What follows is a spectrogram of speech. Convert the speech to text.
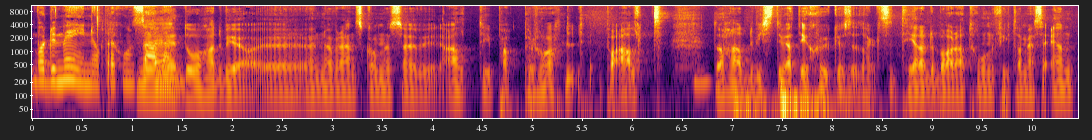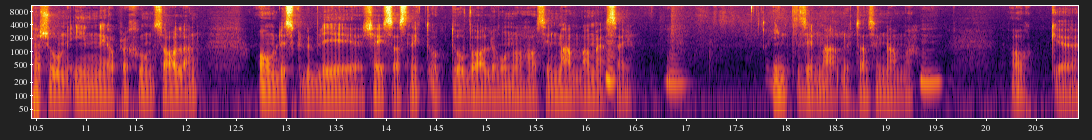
Var du med in i operationssalen? Nej, då hade vi eh, en överenskommelse. Allt i papper och på allt. Mm. Då hade, visste vi att det sjukhuset accepterade bara att hon fick ta med sig en person in i operationssalen. Om det skulle bli kejsarsnitt. Och då valde hon att ha sin mamma med sig. Mm. Inte sin man, utan sin mamma. Mm. Och eh,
